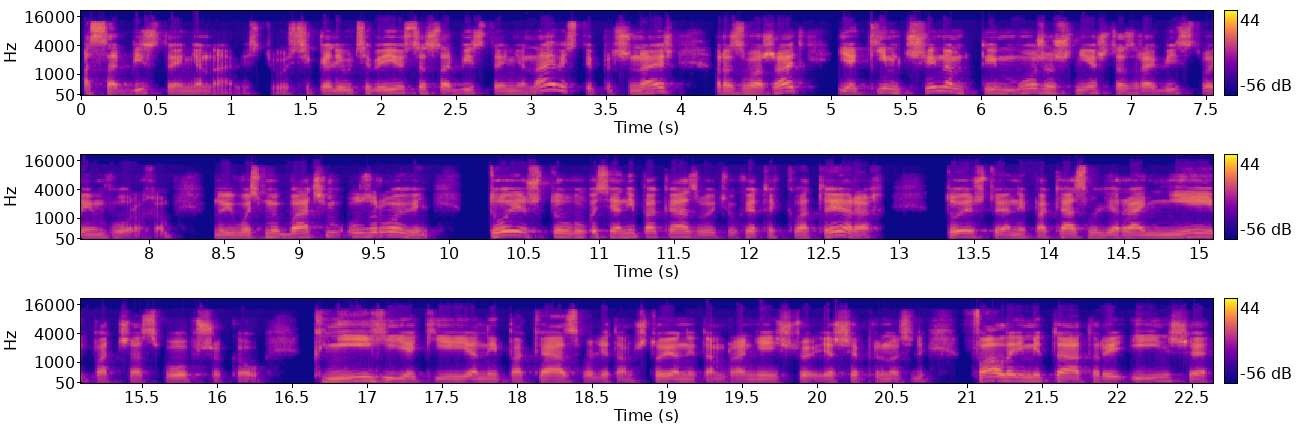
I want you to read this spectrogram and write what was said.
асабістая нянавісць. І калі у цябе ёсць асабістая нянавісць ты пачынаеш разважаць якім чынам ты можаш нешта зрабіць тваім ворагам. Ну і вось мы бачым узровень тое что вось яны показваюць у гэтых кватэрах тое что яны показывалі раней падчас обшукаў кнігі якія яны показывалі там что яны там раней что яшчэ прыносілі фалаімітатары і іншае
